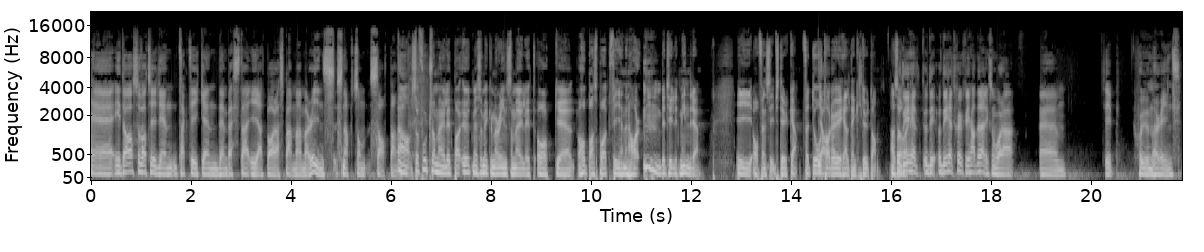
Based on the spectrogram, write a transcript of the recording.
Eh, idag så var tydligen taktiken den bästa i att bara spamma marines snabbt som satan. Ja, så fort som möjligt, bara ut med så mycket marines som möjligt och eh, hoppas på att fienden har betydligt mindre. i offensiv styrka. För då Ja. tar du ju helt enkelt ut dem. Alltså, Och det, är helt, och, det, och det är helt sjukt. Vi hade där liksom våra ehm, typ sju marines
